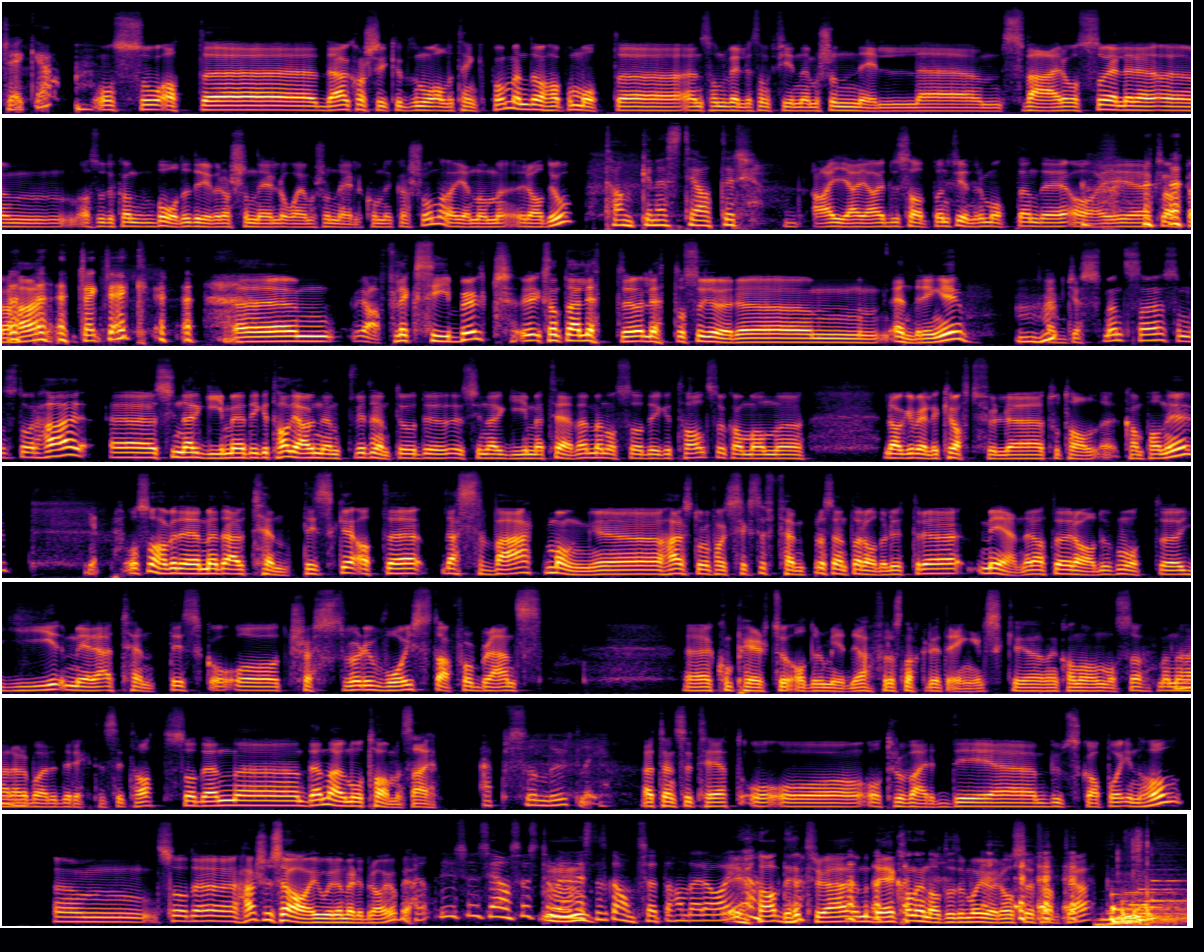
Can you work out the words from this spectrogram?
Check, ja. Og så at eh, Det er kanskje ikke noe alle tenker på, men det har på en måte en sånn veldig sånn fin emosjonell eh, sfære også. Eller eh, altså du kan både drive rasjonell og emosjonell kommunikasjon da, gjennom radio. Tankenes teater. Ai, ai, ai, du sa det på en finere måte enn det AI klarte her. Check, check. Ehm, ja, fleksibelt. Ikke sant? Det er lett, lett også å gjøre um, endringer. Adjustments, eh, som det står her. Eh, synergi med digital. Jeg har jo nevnt, vi nevnte jo det, synergi med TV, men også digital. Så kan man eh, lage veldig kraftfulle totalkampanjer. Yep. Og så har vi det med det autentiske, at eh, det er svært mange Her står det faktisk 65% av radiolyttere mener at radio på en måte gir mer autentisk og, og trustworthy voice da, for brands. Eh, compared to other media, for å snakke litt engelsk i denne kanalen også. Men her er det bare direkte sitat. Så den, eh, den er jo noe å ta med seg. Absolutely. Autentisitet og, og, og troverdig eh, budskap og innhold. Um, så det, her syns jeg AI gjorde en veldig bra jobb, Ja. Ja, det syns jeg også. Så tror jeg Mm. nesten skal ansette han der AI. Ja. det tror jeg. Men det kan hende at du må gjøre også i framtida.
